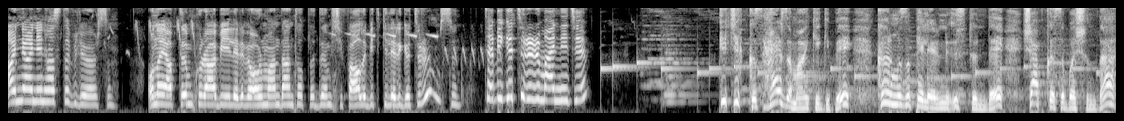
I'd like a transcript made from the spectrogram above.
Anneannen hasta biliyorsun. Ona yaptığım kurabiyeleri ve ormandan topladığım şifalı bitkileri götürür müsün? Tabii götürürüm anneciğim. Küçük kız her zamanki gibi kırmızı pelerini üstünde, şapkası başında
